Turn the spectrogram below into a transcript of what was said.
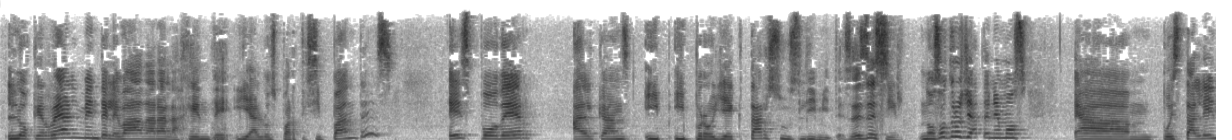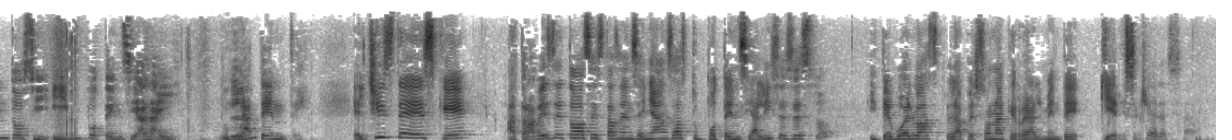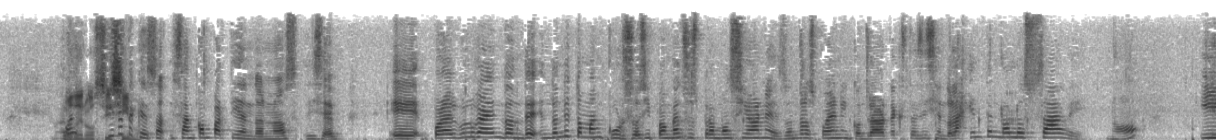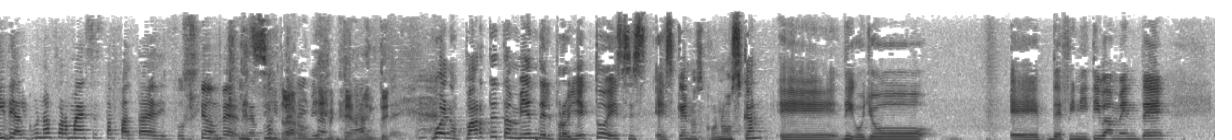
lo que realmente le va a dar a la gente y a los participantes es poder alcanzar y, y proyectar sus límites. Es decir, nosotros ya tenemos pues talentos y, y un potencial ahí, latente. El chiste es que a través de todas estas enseñanzas tú potencialices esto y te vuelvas la persona que realmente quieres ser. ¿Quieres ser? Poderosísimo. Fíjate que son- están compartiéndonos, dice, eh, por algún lugar en donde, en donde toman cursos y pongan sus promociones, ¿dónde los pueden encontrar? Ahorita que estás diciendo, la gente no lo sabe, ¿no? Y de alguna forma es esta falta de difusión de, de Sí, Claro, efectivamente. Bueno, parte también del proyecto es, es, es que nos conozcan. Eh, digo, yo eh, definitivamente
